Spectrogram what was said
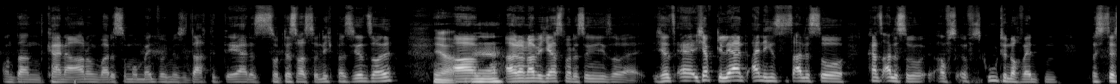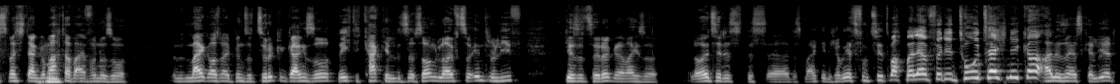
Und dann, keine Ahnung, war das so ein Moment, wo ich mir so dachte, der, das ist so das, was so nicht passieren soll. Ja. Ähm, Ja. Aber dann habe ich erstmal das irgendwie so. Ich, äh, ich habe gelernt, eigentlich ist das alles so, kannst alles so aufs, aufs Gute noch wenden. Was ich, das, was ich dann Mhm. gemacht habe, einfach nur so, Mike aus, ich bin so zurückgegangen, so richtig kacke, der Song läuft, so Intro lief, ich gehe so zurück und dann war ich so, Leute, das, das, äh, das Mike nicht. Aber jetzt funktioniert macht mal Lärm für den Tontechniker. Alles eskaliert.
